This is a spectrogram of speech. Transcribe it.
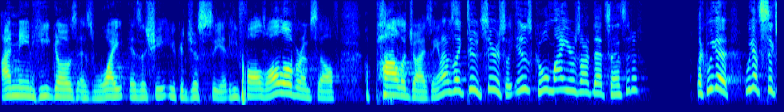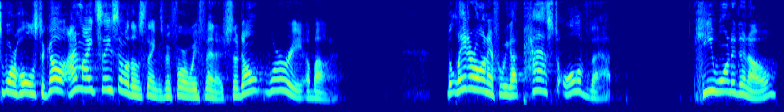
I mean, he goes as white as a sheet. You can just see it. He falls all over himself, apologizing. And I was like, dude, seriously, it is cool. My ears aren't that sensitive. Like, we got, we got six more holes to go. I might say some of those things before we finish. So don't worry about it. But later on, after we got past all of that, he wanted to know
